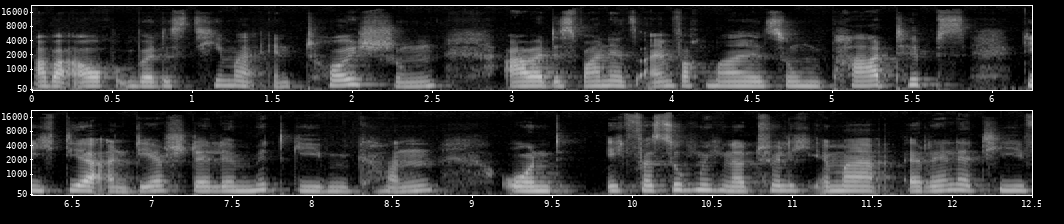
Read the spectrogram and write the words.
aber auch über das Thema Enttäuschung. Aber das waren jetzt einfach mal so ein paar Tipps, die ich dir an der Stelle mitgeben kann. Und ich versuche mich natürlich immer relativ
